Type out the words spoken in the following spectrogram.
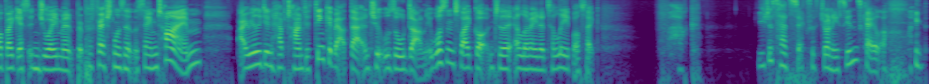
of, I guess, enjoyment, but professionalism at the same time. I really didn't have time to think about that until it was all done. It wasn't until I got into the elevator to leave. I was like, fuck, you just had sex with Johnny Sins, Kayla. like,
